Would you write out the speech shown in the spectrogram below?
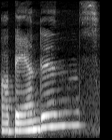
abandons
